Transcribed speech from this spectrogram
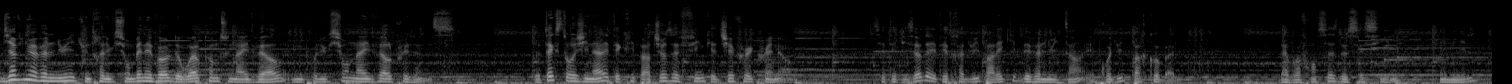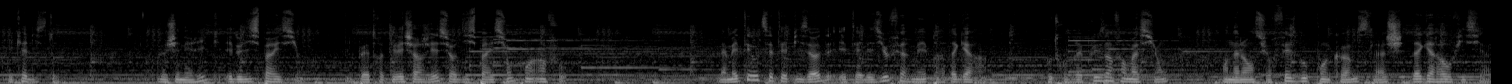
Bienvenue à Val Nuit est une traduction bénévole de Welcome to Night Vale, une production Night Vale Presents. Le texte original est écrit par Joseph Fink et Jeffrey Craner. Cet épisode a été traduit par l'équipe des Valnuitins et produite par Cobal. La voix française de Cécile, Émile et Callisto. Le générique est de Disparition. Il peut être téléchargé sur disparition.info. La météo de cet épisode était Les yeux fermés par Dagara. Vous trouverez plus d'informations en allant sur facebook.com slash dagaraofficial.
